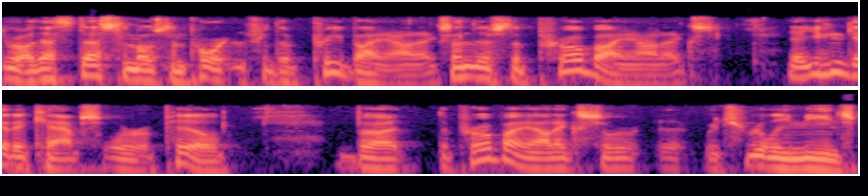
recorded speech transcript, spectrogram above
well that's that's the most important for the prebiotics. And there's the probiotics. Yeah, you can get a capsule or a pill, but the probiotics, are, which really means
